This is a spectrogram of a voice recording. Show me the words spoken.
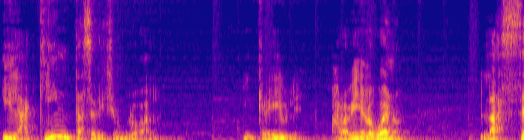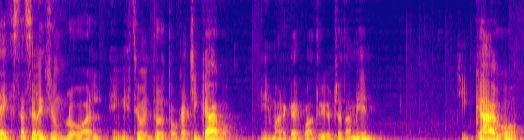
y la quinta selección global. Increíble. Ahora viene lo bueno. La sexta selección global en este momento le toca a Chicago. Tiene marca de 4 y 8 también. Chicago,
